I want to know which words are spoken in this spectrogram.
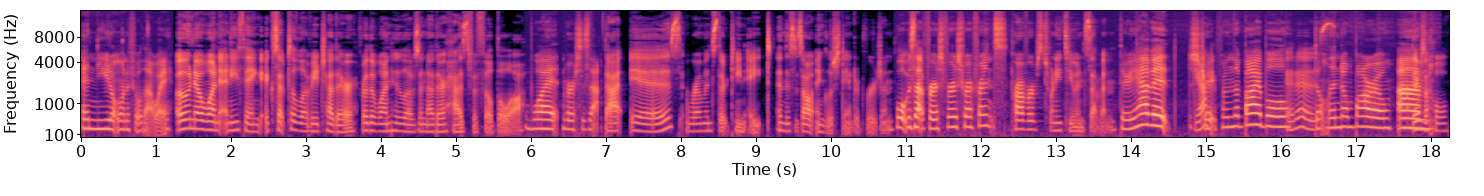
And you don't want to feel that way. Owe no one anything except to love each other, for the one who loves another has fulfilled the law. What verse is that? That is Romans 13 8. And this is all English Standard Version. What was that first verse reference? Proverbs 22 and 7. There you have it. Yeah. Straight from the Bible. It is. Don't lend, don't borrow. Um, There's a whole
